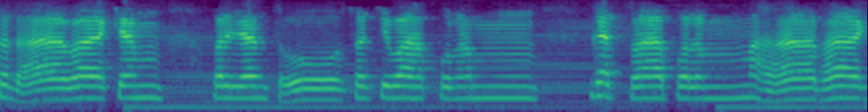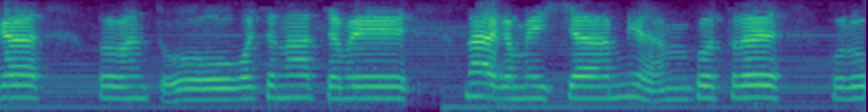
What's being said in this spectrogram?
तदा वाक्यं पर्यन्तु सचिवाः पुरम् गत्वा पुरं महाभाग कुर्वन्तु वचनाच्च मे नागमिष्याम्यहं पुत्र कुरु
